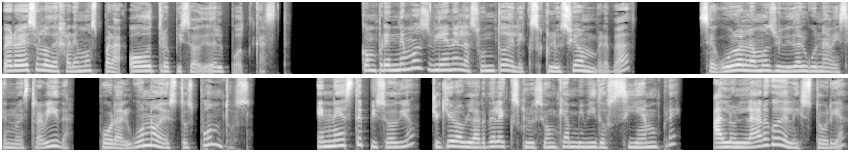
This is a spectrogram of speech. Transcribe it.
Pero eso lo dejaremos para otro episodio del podcast. Comprendemos bien el asunto de la exclusión, ¿verdad? Seguro lo hemos vivido alguna vez en nuestra vida, por alguno de estos puntos. En este episodio yo quiero hablar de la exclusión que han vivido siempre a lo largo de la historia,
